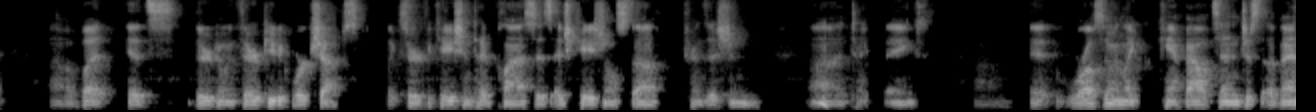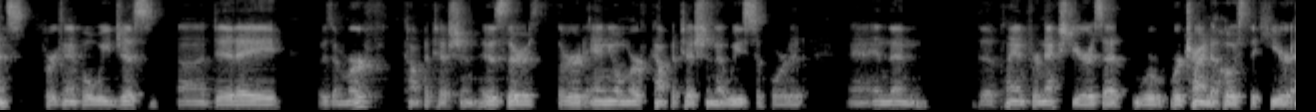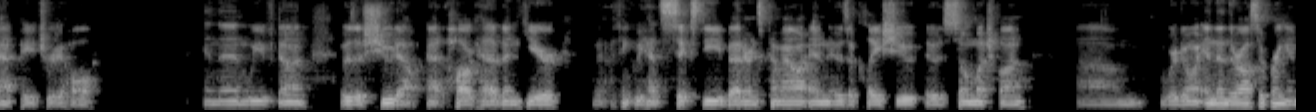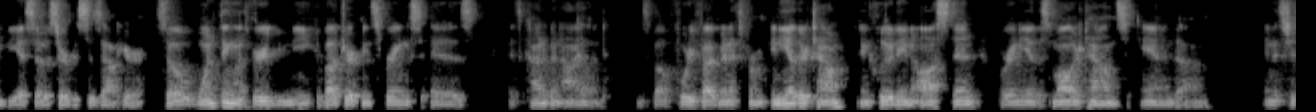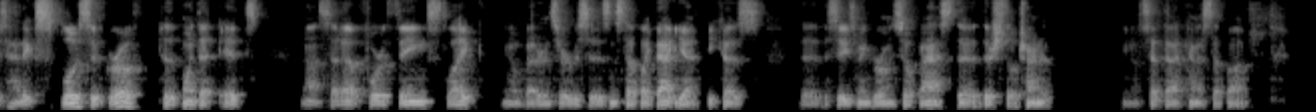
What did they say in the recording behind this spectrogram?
Uh, but it's they're doing therapeutic workshops, like certification type classes, educational stuff, transition uh, hmm. type things. Um, it, we're also in like campouts and just events. For example, we just uh, did a it was a Murph competition. It was their third annual Murph competition that we supported, and, and then the plan for next year is that we're, we're trying to host it here at Patriot Hall. And then we've done, it was a shootout at Hog Heaven here. I think we had 60 veterans come out and it was a clay shoot. It was so much fun. Um, we're doing, and then they're also bringing VSO services out here. So, one thing that's very unique about Dripping Springs is it's kind of an island. It's about 45 minutes from any other town, including Austin or any of the smaller towns. And um, and it's just had explosive growth to the point that it's not set up for things like you know veteran services and stuff like that yet because the the city's been growing so fast that they're still trying to you know set that kind of stuff up.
